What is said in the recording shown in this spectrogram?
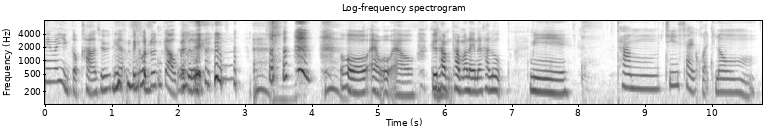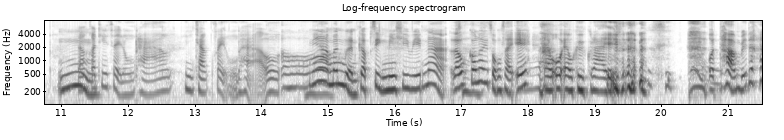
นี่แม่หญิงตกข่าวใช่ไหมเนี่ยเป็นคนรุ่นเก่าไปเลย โอ้โห L O L คือทำทำอะไรนะคะลูก มีทำที่ใส่ขวดนมอืมแล้วก็ที่ใส่รองเท้าลิ้นชักใส่รองเท้าอ๋อเนี่ยมันเหมือนกับสิ่งมีชีวิตน่ะ แล้วก็เลยสงสัยเอ๊ะ L O L คือใคร อดถามไม่ได้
